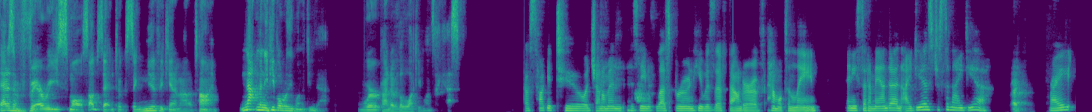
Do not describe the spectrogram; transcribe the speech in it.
That is a very small subset and took a significant amount of time. Not many people really want to do that. We're kind of the lucky ones, I guess. I was talking to a gentleman, his name is Les Brun. He was the founder of Hamilton Lane. And he said, Amanda, an idea is just an idea. Right. Right.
